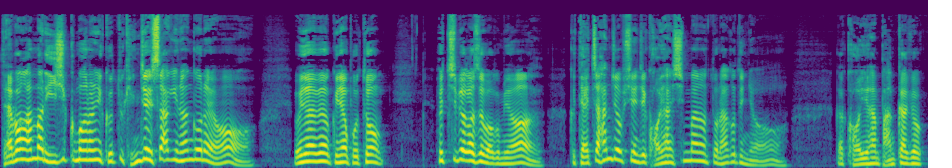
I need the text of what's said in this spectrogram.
대방어 한 마리 29만 원이 그것도 굉장히 싸긴 한 거네요. 왜냐하면 그냥 보통 횟집에 가서 먹으면 그 대짜 한 접시에 이제 거의 한 10만 원 돈 하거든요. 그러니까 거의 한 반 가격,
